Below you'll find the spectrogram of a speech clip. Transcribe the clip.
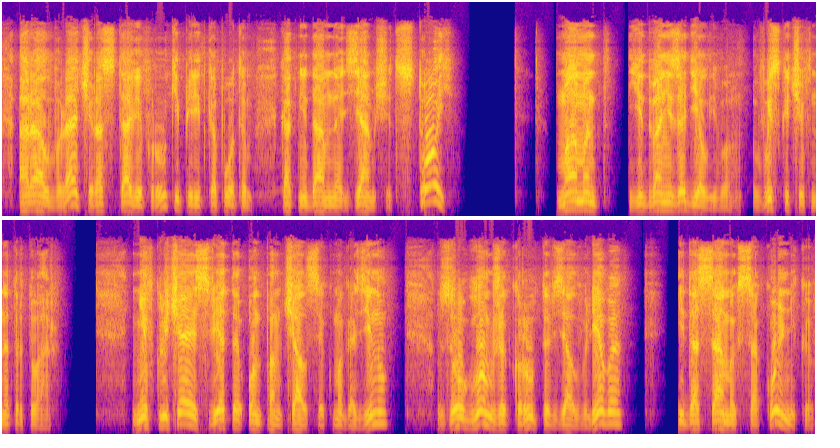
— орал врач, расставив руки перед капотом, как недавно зямщиц. «Стой!» Мамонт едва не задел его, выскочив на тротуар. Не включая света, он помчался к магазину, за углом же круто взял влево, и до самых Сокольников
